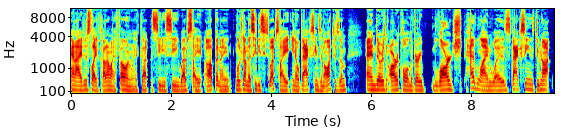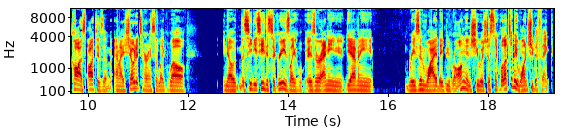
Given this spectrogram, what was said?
And I just like got on my phone and I got the CDC website up and I looked on the CDC's website, you know, vaccines and autism. And there was an article and the very large headline was vaccines do not cause autism. And I showed it to her and I said, like, well, you know, the CDC disagrees. Like, is there any, do you have any reason why they'd be wrong. And she was just like, well, that's what they want you to think.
